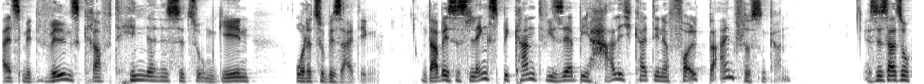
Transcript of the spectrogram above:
als mit Willenskraft Hindernisse zu umgehen oder zu beseitigen. Und dabei ist es längst bekannt, wie sehr Beharrlichkeit den Erfolg beeinflussen kann. Es ist also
